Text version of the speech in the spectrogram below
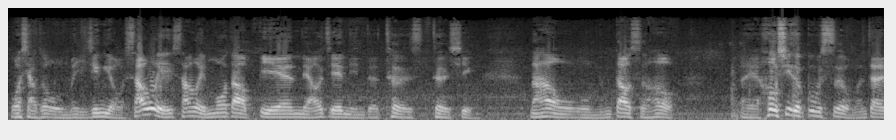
我想说，我们已经有稍微稍微摸到边，了解您的特特性，然后我们到时候，哎，后续的故事我们再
